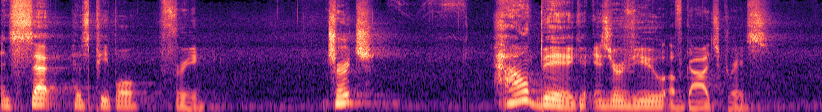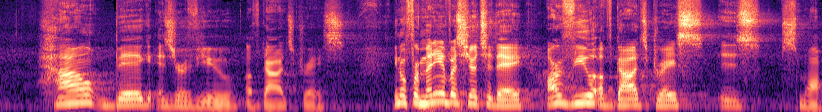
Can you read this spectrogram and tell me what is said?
and set his people free. Church, how big is your view of God's grace? How big is your view of God's grace? You know, for many of us here today, our view of God's grace is small.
